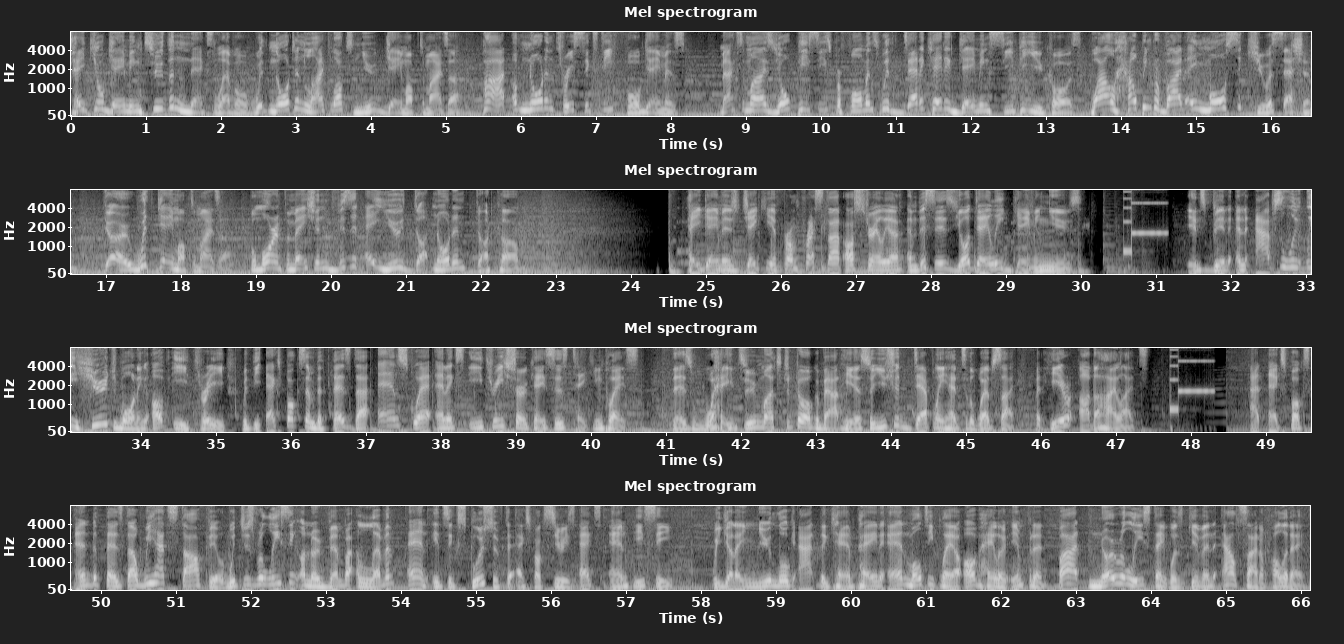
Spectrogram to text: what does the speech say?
Take your gaming to the next level with Norton Lifelock's new Game Optimizer, part of Norton 360 for gamers. Maximize your PC's performance with dedicated gaming CPU cores while helping provide a more secure session. Go with Game Optimizer. For more information, visit au.norton.com. Hey gamers, Jake here from Press Start Australia, and this is your daily gaming news. It's been an absolutely huge morning of E3 with the Xbox and Bethesda and Square Enix E3 showcases taking place. There's way too much to talk about here, so you should definitely head to the website. But here are the highlights. At Xbox and Bethesda, we had Starfield, which is releasing on November 11th and it's exclusive to Xbox Series X and PC. We got a new look at the campaign and multiplayer of Halo Infinite, but no release date was given outside of holiday.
